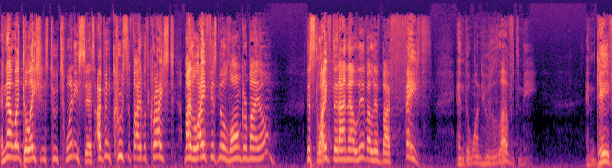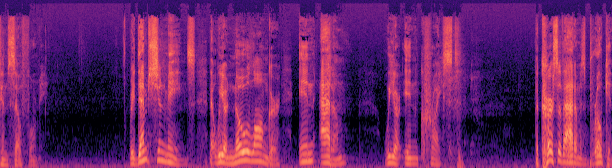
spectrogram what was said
And now like Galatians 2:20 says, I've been crucified with Christ. My life is no longer my own. This life that I now live, I live by faith in the one who loved me and gave himself for me. Redemption means that we are no longer in Adam, we are in Christ. The curse of Adam is broken.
